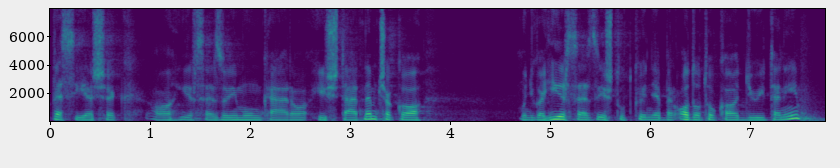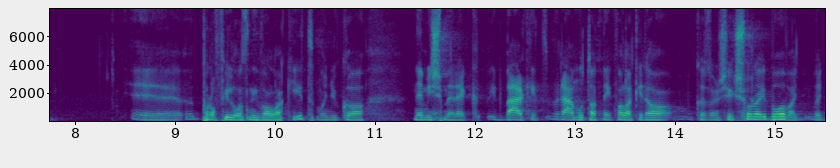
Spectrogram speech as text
veszélyesek a hírszerzői munkára is. Tehát nem csak a mondjuk a hírszerzés tud könnyebben adatokat gyűjteni, profilozni valakit, mondjuk a nem ismerek, itt bárkit rámutatnék valakire a közönség soraiból, vagy, vagy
